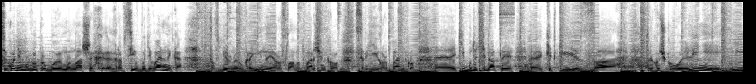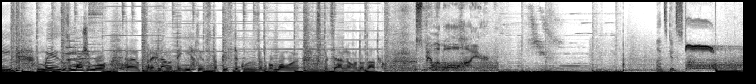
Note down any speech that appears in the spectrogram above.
Сьогодні ми випробуємо наших е, гравців-будівельника та збірної України Руслану Тверченко, Сергій Горбенко, е, які будуть кидати е, китки за трьохочкової лінії, і ми зможемо переглянути їхню статистику за допомогою спеціального додатку. Let's get started.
